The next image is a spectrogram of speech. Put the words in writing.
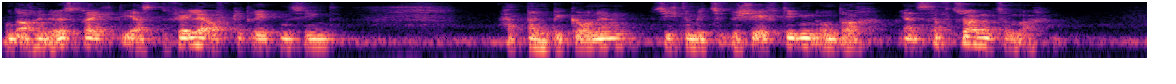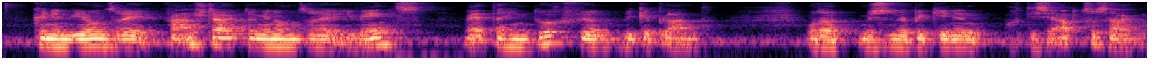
und auch in Österreich die ersten Fälle aufgetreten sind, hat man begonnen, sich damit zu beschäftigen und auch ernsthaft Sorgen zu machen. Können wir unsere Veranstaltungen, unsere Events weiterhin durchführen wie geplant? Oder müssen wir beginnen, auch diese abzusagen?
